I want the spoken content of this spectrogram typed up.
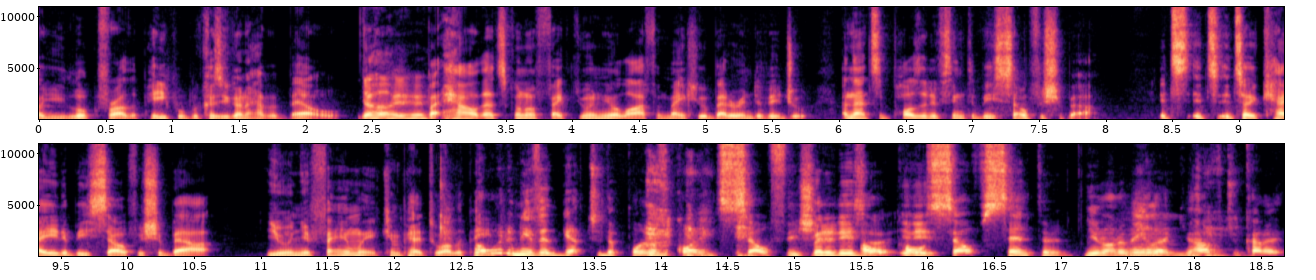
you look for other people because you're going to have a belt Oh yeah, but how that's going to affect you in your life and make you a better individual. And that's a positive thing to be selfish about. It's it's it's okay to be selfish about you and your family compared to other people. I wouldn't even get to the point of calling it selfish. But it is, I though. would It call is. self-centered. You know what I mean? Like you have mm. to kind of.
